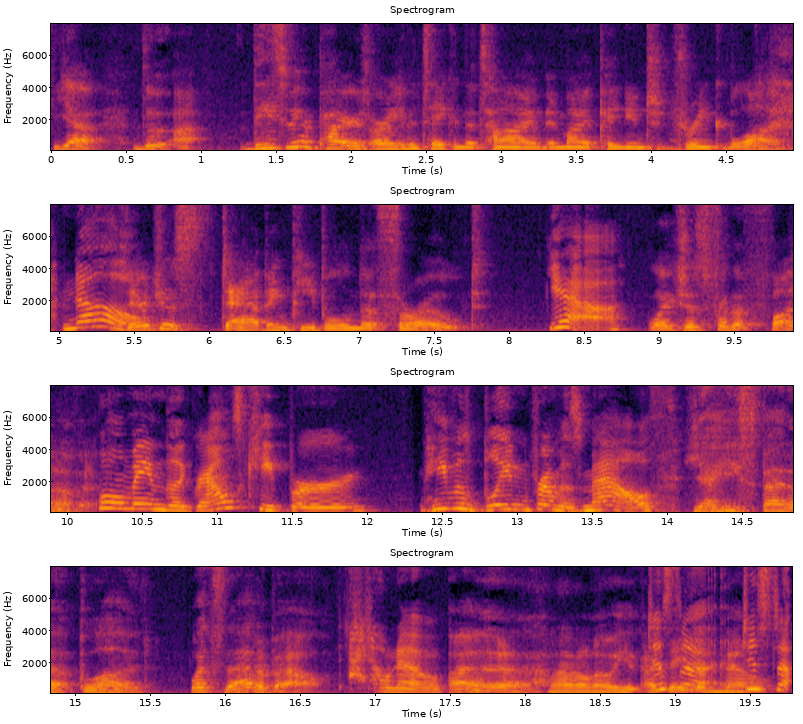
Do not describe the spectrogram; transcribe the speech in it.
Yeah. The, uh, these vampires aren't even taking the time, in my opinion, to drink blood. No. They're just stabbing people in the throat, yeah. like just for the fun of it. Well, I mean, the groundskeeper, he was bleeding from his mouth. yeah, he spat up blood. What's that about? I don't know. I, uh, I don't know. I- Just a know. just an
